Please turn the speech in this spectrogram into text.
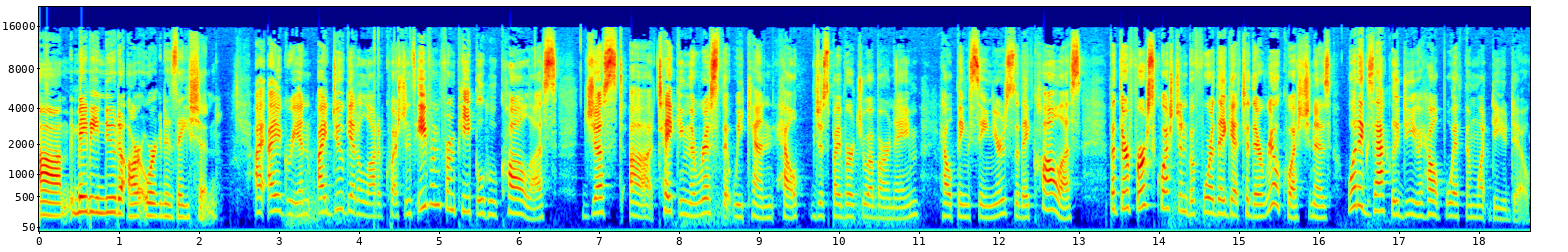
um, may be new to our organization. I, I agree, and I do get a lot of questions, even from people who call us, just uh, taking the risk that we can help just by virtue of our name, helping seniors. So they call us, but their first question before they get to their real question is, "What exactly do you help with, and what do you do?"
